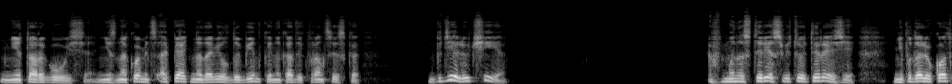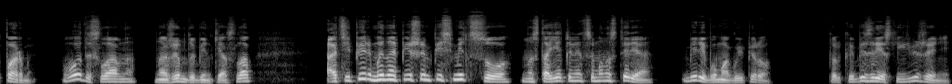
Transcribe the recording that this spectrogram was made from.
Не торгуйся. Незнакомец опять надавил дубинкой на кадык Франциска. Где Лючия? В монастыре Святой Терезии, неподалеку от Пармы. Вот и славно. Нажим дубинки ослаб. А теперь мы напишем письмецо настоятельнице монастыря. Бери бумагу и перо. Только без резких движений.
